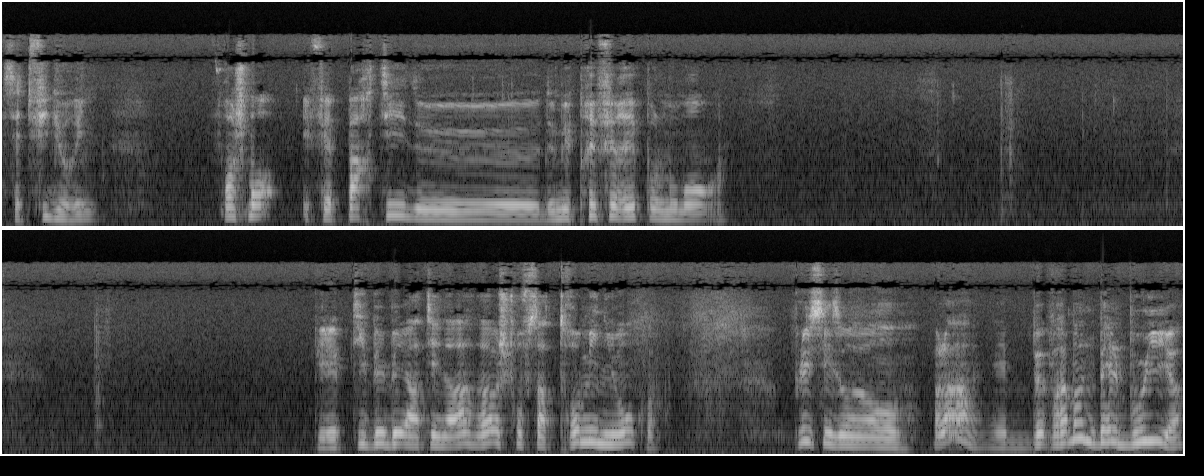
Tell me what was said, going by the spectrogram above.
cette figurine. Franchement, il fait partie de, mes préférés pour le moment. Puis les petits bébés Athéna, oh, je trouve ça trop mignon quoi plus ils ont voilà vraiment une belle bouillie hein.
